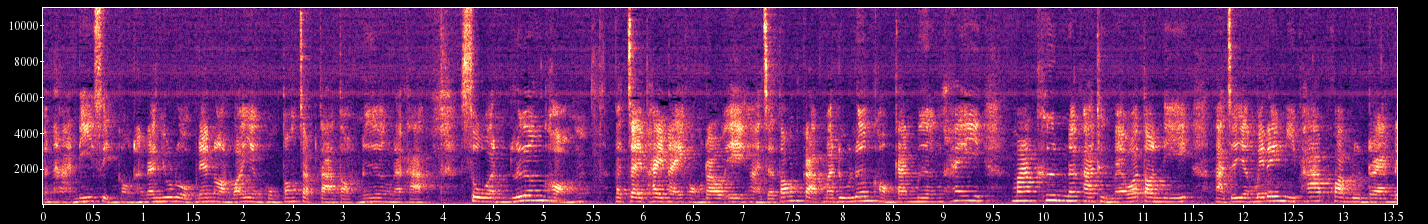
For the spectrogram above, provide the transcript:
ปัญหาหนี้สินของทางด้านยุโรปแน่นอนว่ายังคงต้องจับตาต่อเนื่องนะคะ ส่วนเรื่องของ ปัจจัยภายในของเราเอง อาจจะต้องกลับมาดูเรื่องของการเมืองให้มากขึ้นนะคะ ถึงแม้ว่าตอนนี้อาจจะยังไม่ได้มีภาพความรุนแรงใ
